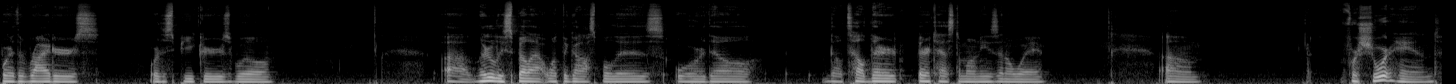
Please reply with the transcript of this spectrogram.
where the writers or the speakers will uh, literally spell out what the gospel is, or they'll they'll tell their their testimonies in a way. Um, for shorthand,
